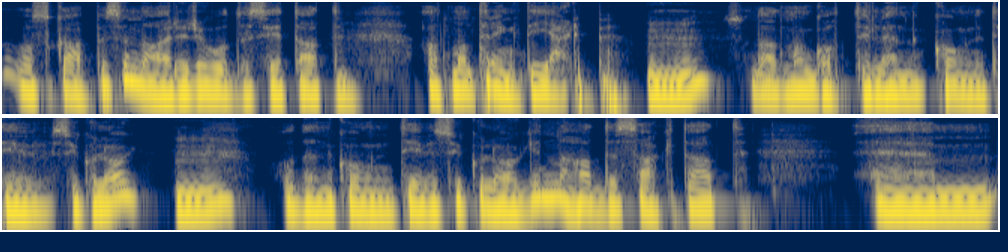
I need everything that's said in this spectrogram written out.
å skape scenarioer i hodet sitt at, at man trengte hjelp. Mm. Så da hadde man gått til en kognitiv psykolog, mm. og den kognitive psykologen hadde sagt at um,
